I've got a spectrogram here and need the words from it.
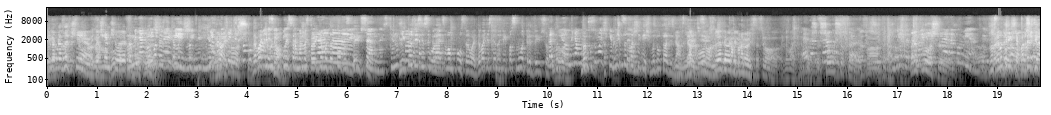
Ну так а зачем? Зачем человека? У меня Ну, личные подождите, ну, вещи. ну, не- не Не врать. в Давайте мы ухвале быстро, мы написано? сейчас пройдем этот Материальные опуск, да и все. ценности. Ну, Никто здесь не такое? собирается вам пол срывать. Давайте следователь посмотрит, да и все. Какие у меня могут сумочки быть Причем тут ваши вещи? Мы до утра здесь Яна, будем Яна, стоять. все, Следователь компромисс. просит. Все, давайте. Это Що ви ценности? шукаєте? Нет, это мои личные документы. Ну смотрите, подождите,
